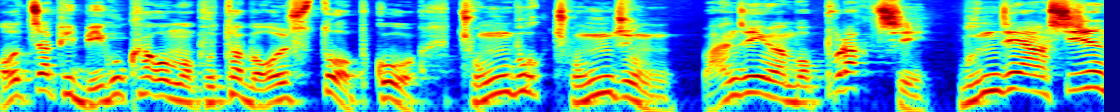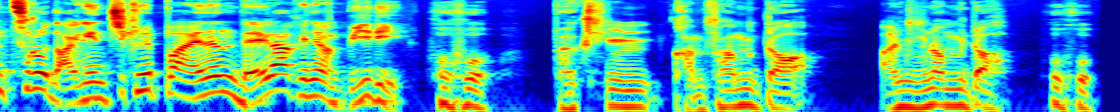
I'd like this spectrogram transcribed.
어차피 미국하고 뭐 붙어 먹을 수도 없고, 종북, 종중, 완전히 뭐 뿌락치. 문제양 시즌 2로 낙인 찍힐 바에는 내가 그냥 미리, 호호, 백신 감사합니다. 안전합니다. 호호.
